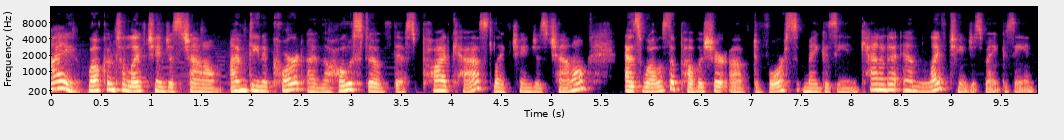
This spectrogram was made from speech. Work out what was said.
Hi, welcome to Life Changes Channel. I'm Dina Court. I'm the host of this podcast, Life Changes Channel, as well as the publisher of Divorce Magazine Canada and Life Changes Magazine.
